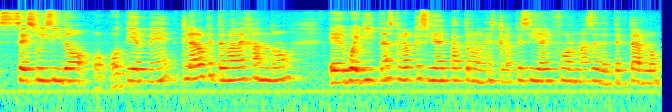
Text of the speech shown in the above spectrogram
se suicidó o, o tiene, claro que te va dejando eh, huellitas, claro que sí hay patrones, claro que sí hay formas de detectarlo,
